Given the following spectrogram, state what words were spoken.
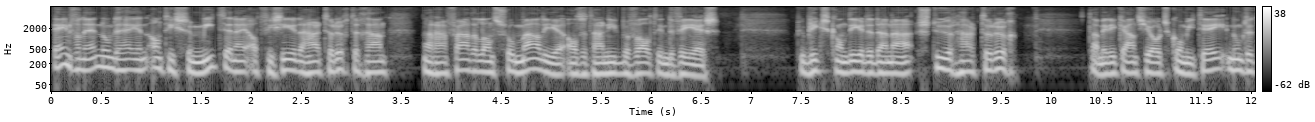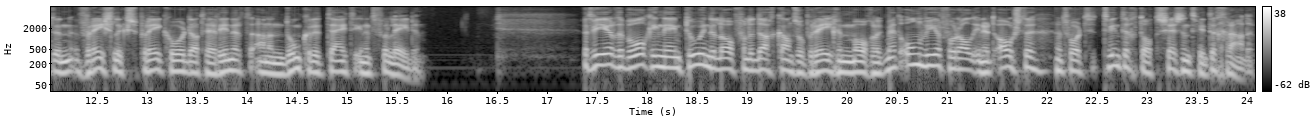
Een van hen noemde hij een antisemiet en hij adviseerde haar terug te gaan naar haar vaderland Somalië als het haar niet bevalt in de VS. Het publiek scandeerde daarna stuur haar terug. Het Amerikaans Joods Comité noemt het een vreselijk spreekwoord... dat herinnert aan een donkere tijd in het verleden. Het weer, de bewolking neemt toe. In de loop van de dag kans op regen, mogelijk met onweer, vooral in het oosten. Het wordt 20 tot 26 graden.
